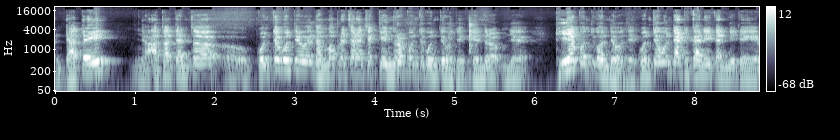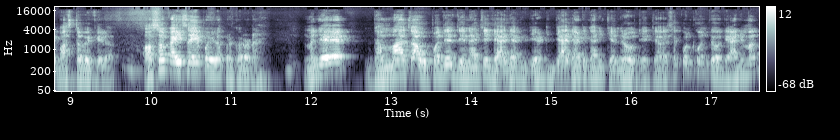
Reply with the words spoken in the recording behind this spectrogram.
आणि त्यातही आता त्यांचं कोणते कोणते धम्मप्रचाराचे केंद्र कोणते कोणते होते? केंद्र म्हणजे ठिय कोणते कोणते होते? कोणत्या कोणत्या ठिकाणी त्यांनी ते वास्तव्य केलं? असं काहीसं हे पहिलं प्रकरण आहे. म्हणजे धम्माचा उपदेश देण्याचे ज्या ज्या जे ज्या ज्या ठिकाणी केंद्र होते ते असे कोणकोणते होते? आणि मग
